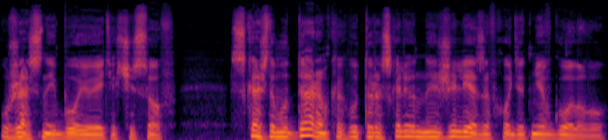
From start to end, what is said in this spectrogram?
«Ужасный бой у этих часов. С каждым ударом, как будто раскаленное железо входит мне в голову».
